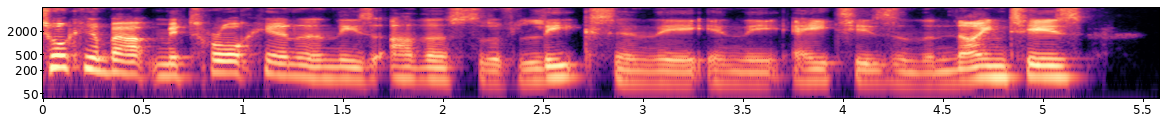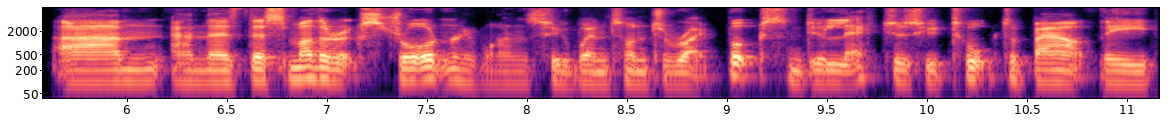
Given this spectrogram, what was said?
talking about Mitrokhin and these other sort of leaks in the in the 80s and the 90s, um, and there's there's some other extraordinary ones who went on to write books and do lectures who talked about the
